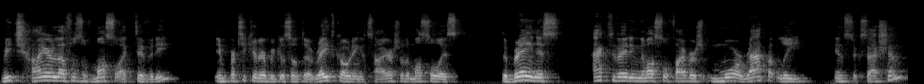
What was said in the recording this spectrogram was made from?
reach higher levels of muscle activity in particular because of the rate coding is higher. So the muscle is, the brain is activating the muscle fibers more rapidly in succession,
